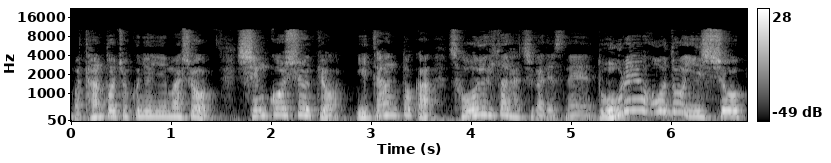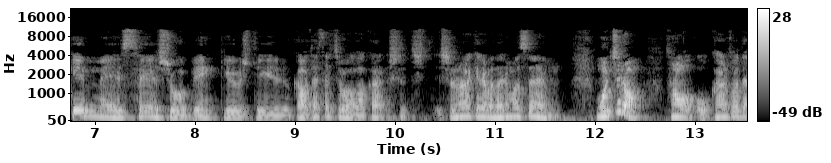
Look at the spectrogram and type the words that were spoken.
まあ、担当直入に言いましょう。信仰宗教、異端とか、そういう人たちがですね、どれほど一生懸命聖書を勉強しているか、私たちはわか知らなければなりません。もちろん、そのオカルトで、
